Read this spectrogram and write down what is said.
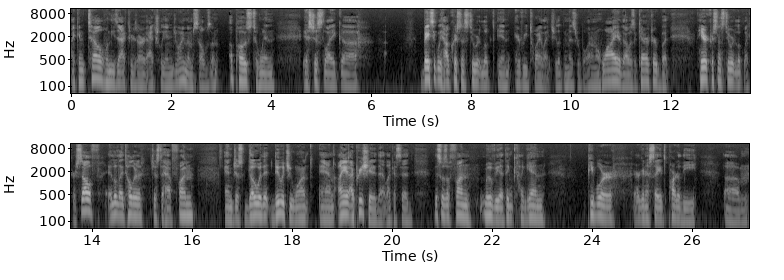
I can tell when these actors are actually enjoying themselves, opposed to when it's just like uh, basically how Kristen Stewart looked in every Twilight. She looked miserable. I don't know why, if that was a character, but here Kristen Stewart looked like herself. It looked like I told her just to have fun and just go with it, do what you want, and I, I appreciated that. Like I said, this was a fun movie. I think again, people are are gonna say it's part of the um,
